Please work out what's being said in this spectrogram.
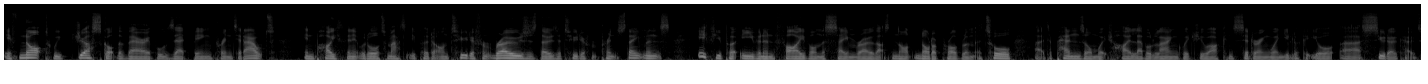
If not, we've just got the variable Z being printed out in Python, it would automatically put it on two different rows as those are two different print statements. If you put even and 5 on the same row, that's not, not a problem at all. Uh, it depends on which high level language you are considering when you look at your uh, pseudocode.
